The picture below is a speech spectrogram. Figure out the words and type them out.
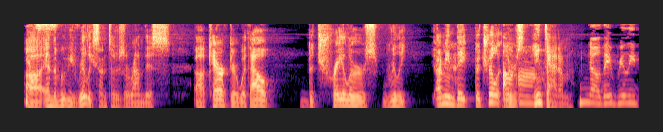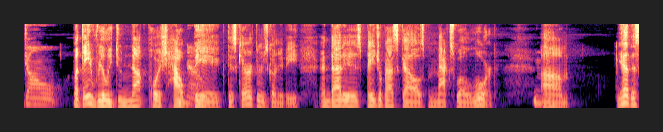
Uh and the movie really centers around this uh character without the trailers really I mean they the trailers Uh-uh. hint at him, No, they really don't. but they really do not push how No. big this character is going to be, and that is Pedro Pascal's Maxwell Lord. Mm-hmm. Um yeah, this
